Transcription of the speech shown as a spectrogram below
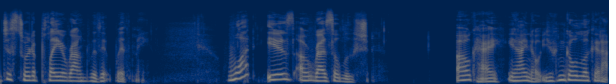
just sort of play around with it with me. What is a resolution? Okay, yeah, I know. You can go look it up.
